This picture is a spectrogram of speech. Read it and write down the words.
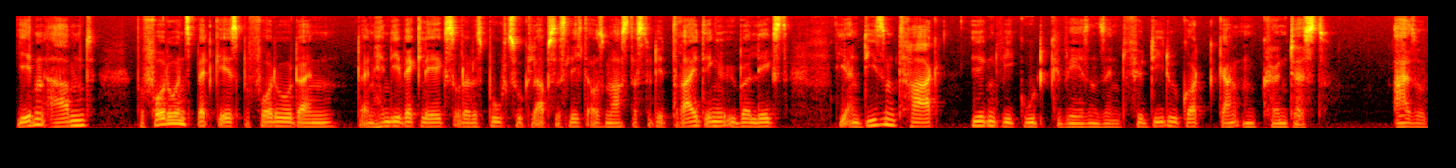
jeden Abend, bevor du ins Bett gehst, bevor du dein, dein Handy weglegst oder das Buch zuklappst, das Licht ausmachst, dass du dir drei Dinge überlegst, die an diesem Tag irgendwie gut gewesen sind, für die du Gott danken könntest. Also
